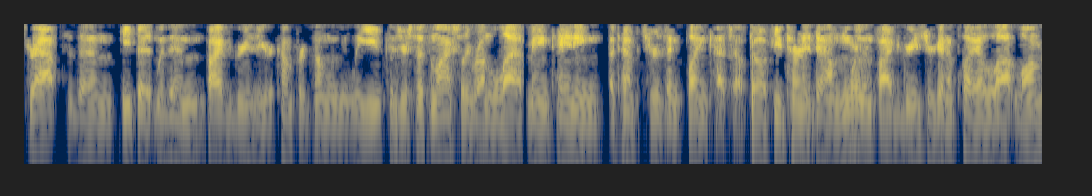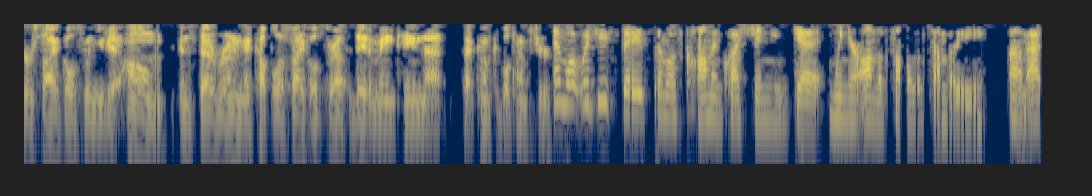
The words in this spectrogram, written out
strapped, then keep it within five degrees of your comfort zone when you leave because your system will actually run less maintaining a temperature than playing catch up. So if you turn it down more than five degrees, you're going to play a lot longer cycles when you get home instead of running a couple of cycles throughout the day to maintain that, that comfortable temperature. And what would you say is the most common question you get when you're on the phone with somebody um, as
